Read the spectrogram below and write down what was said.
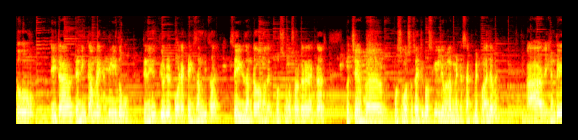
তো এইটা ট্রেনিংটা আমরা এখান থেকেই দেবো। ট্রেনিং পিরিয়ডের পর একটা এক্সাম দিতে হয়। সেই এক্সামটাও আমাদের পশ্চিমবঙ্গ সরকারের একটা হচ্ছে পশ্চিমবঙ্গ সোসাইটি ফর স্কিল ডেভেলপমেন্টের সার্টিফিকেট পাওয়া যাবে। আর এখান থেকে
